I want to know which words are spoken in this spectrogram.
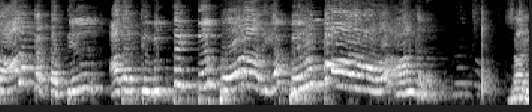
காலகட்டத்தில் அதற்கு வித்திட்டு போராடிய சரி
